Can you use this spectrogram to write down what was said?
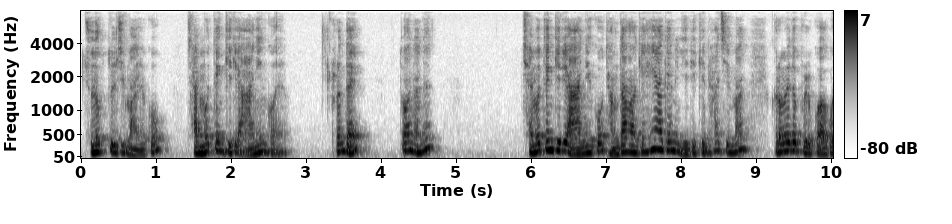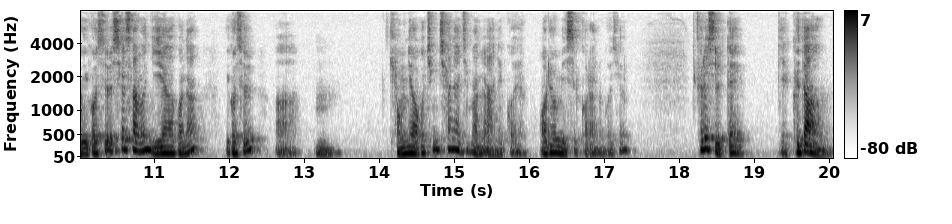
주눅들지 말고 잘못된 길이 아닌 거예요. 그런데 또 하나는 잘못된 길이 아니고 당당하게 해야 되는 일이긴 하지만 그럼에도 불구하고 이것을 세상은 이해하거나 이것을 아, 음, 격려하고 칭찬하지만은 않을 거예요. 어려움이 있을 거라는 거죠. 그랬을 때 그 다음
